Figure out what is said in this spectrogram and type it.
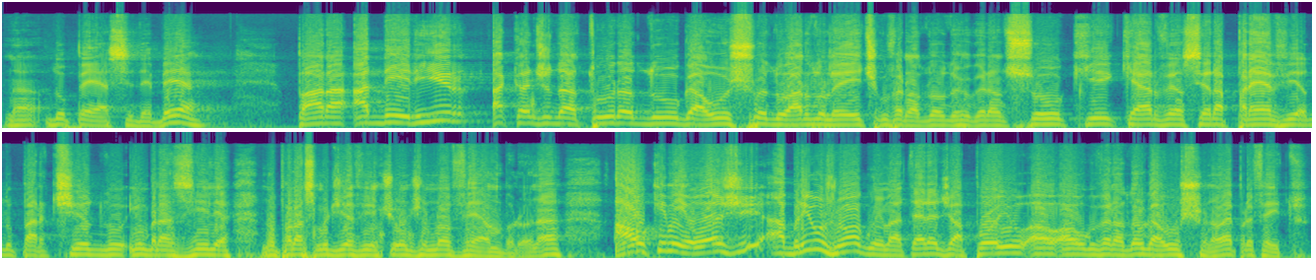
né, do PSDB para aderir à candidatura do gaúcho Eduardo Leite, governador do Rio Grande do Sul, que quer vencer a prévia do partido em Brasília no próximo dia 21 de novembro. Né? Alckmin hoje abriu o jogo em matéria de apoio ao, ao governador gaúcho, não é, prefeito?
